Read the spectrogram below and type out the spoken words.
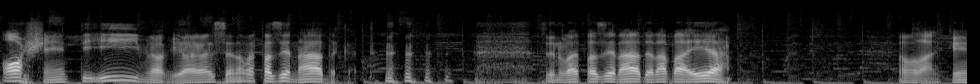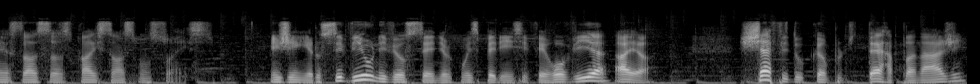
Ó, oh, gente, ih, meu amigo, você não vai fazer nada, cara. você não vai fazer nada é na Bahia. Vamos lá, quem são essas, quais são as funções? Engenheiro civil, nível sênior com experiência em ferrovia. Aí, ó. Chefe do campo de terraplanagem.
